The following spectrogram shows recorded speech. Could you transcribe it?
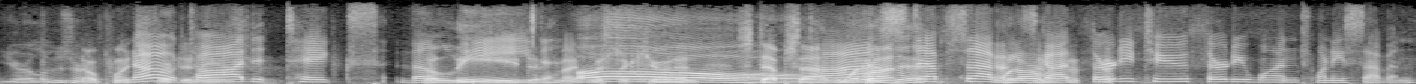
You're a loser. No points no, for Denise. No, Todd takes the, the lead. lead. Mr. Oh. Cunin steps out Todd in What is front. it? steps up. What He's are- got 32, 31, 27.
